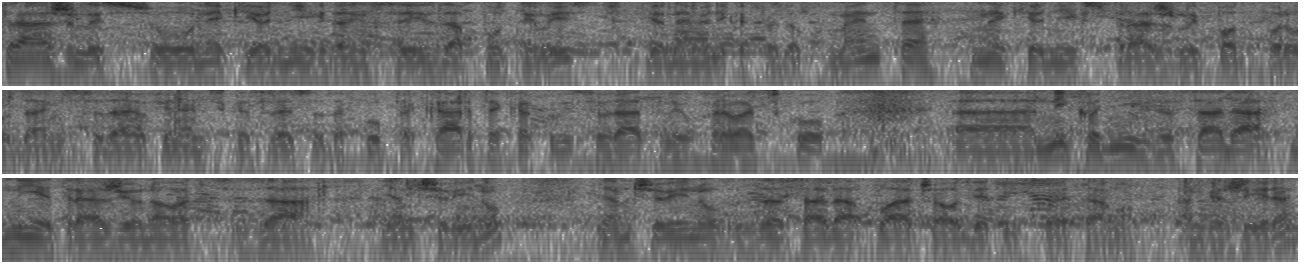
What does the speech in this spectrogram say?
Tražili su neki od njih da im se izda putni list jer nemaju nikakve dokumente. Neki od njih su tražili potporu da im se daju financijska sredstva da kupe karte kako bi se vratili u Hrvatsku. E, niko od njih za sada nije tražio novac za jamčevinu. Jamčevinu za sada plaća odvjetnik koji je tamo angažiran.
